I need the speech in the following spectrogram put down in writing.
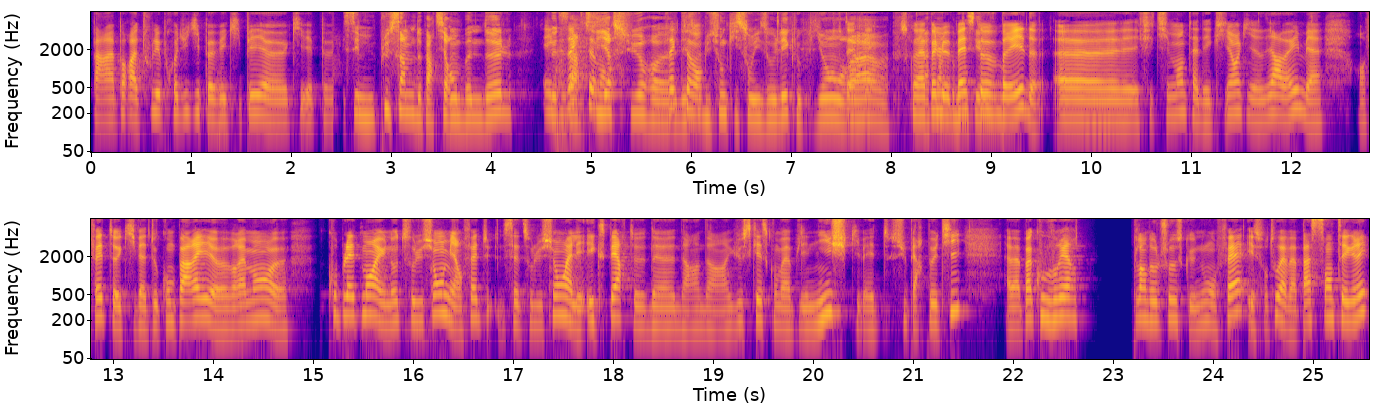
par rapport à tous les produits qui peuvent équiper. Euh, qui peuvent... C'est plus simple de partir en bundle que Exactement. de partir sur euh, des solutions qui sont isolées que le client aura. Euh, Ce qu'on appelle le best of breed. Euh, mmh. Effectivement, tu as des clients qui vont dire, ah, oui, mais en fait, qui va te comparer vraiment complètement à une autre solution, mais en fait, cette solution, elle est experte d'un use case qu'on va appeler niche, qui va être super petit. Elle va pas couvrir plein d'autres choses que nous on fait, et surtout, elle va pas s'intégrer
